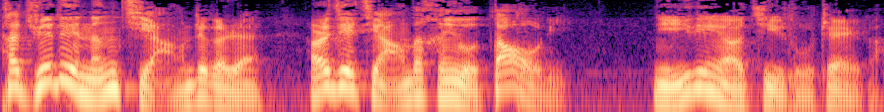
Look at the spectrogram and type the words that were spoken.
他绝对能讲这个人，而且讲的很有道理。你一定要记住这个。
